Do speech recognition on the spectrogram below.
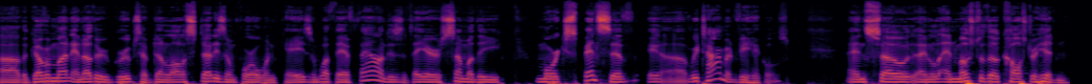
Uh, the government and other groups have done a lot of studies on 401ks, and what they have found is that they are some of the more expensive uh, retirement vehicles. And so and, and most of the costs are hidden.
